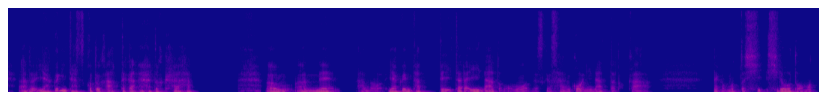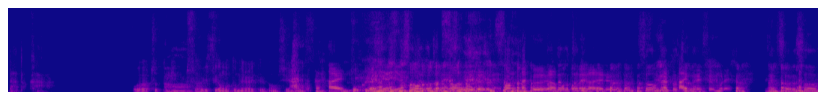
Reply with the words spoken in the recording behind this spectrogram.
あの役に立つことがあったかなとか、ああのね、あの役に立っていたらいいなとも思うんですけど、参考になったとか、なんかもっとし知ろうと思ったとか。これはちょっとリップサービスが求められてるかもしれないですね。はい僕らにいやいや、そんなことない。そんなことない。忖度が求められる。そんなことないですよ、これ。そう、そう。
